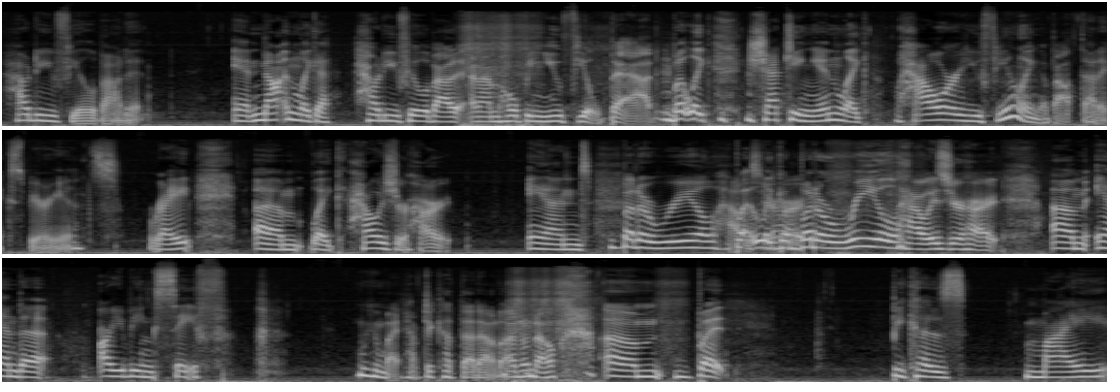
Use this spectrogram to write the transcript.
how do you feel about it? And not in like a how do you feel about it? and i'm hoping you feel bad but like checking in like how are you feeling about that experience? Right? Um like how is your heart? And But a real house. but like a, but a real how is your heart? Um and uh are you being safe? We might have to cut that out. I don't know. Um but because my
